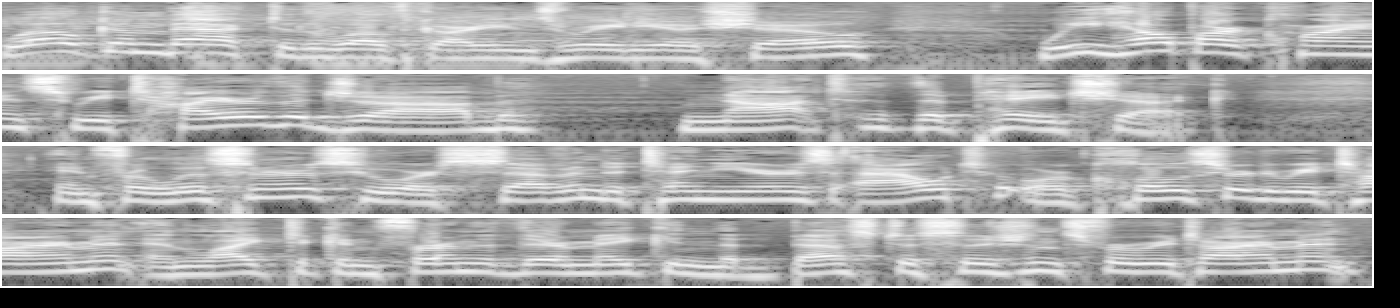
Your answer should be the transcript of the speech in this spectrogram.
Welcome back to the Wealth Guardians radio show. We help our clients retire the job, not the paycheck. And for listeners who are seven to 10 years out or closer to retirement and like to confirm that they're making the best decisions for retirement,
